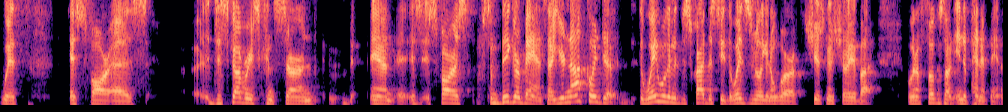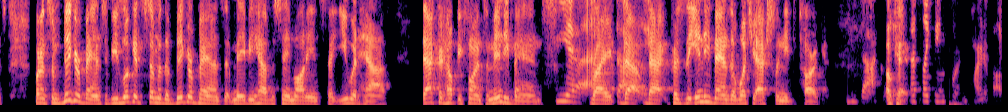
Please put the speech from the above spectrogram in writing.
with as far as uh, discovery is concerned and as, as far as some bigger bands now you're not going to the way we're going to describe this to you the way this is really going to work she's going to show you about we're going to focus on independent bands. But on some bigger bands, if you look at some of the bigger bands that maybe have the same audience that you would have, that could help you find some indie bands. Yeah. Right. Exactly. That that because the indie bands are what you actually need to target. Exactly. Okay. That's like the important part of all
